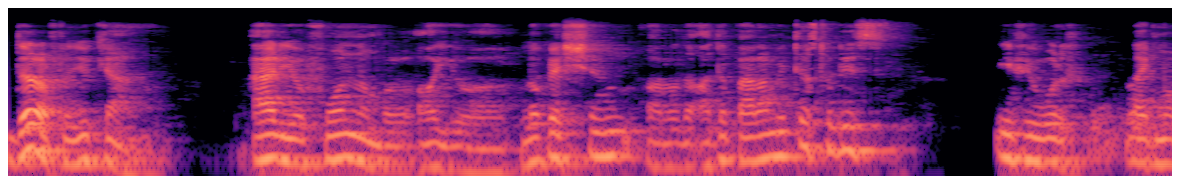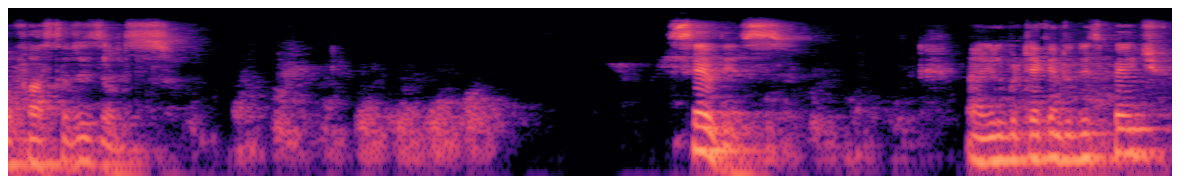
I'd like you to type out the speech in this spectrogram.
Thereafter you can add your phone number or your location or the other parameters to this if you would like more faster results. Save this. And you'll be taken to this page.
